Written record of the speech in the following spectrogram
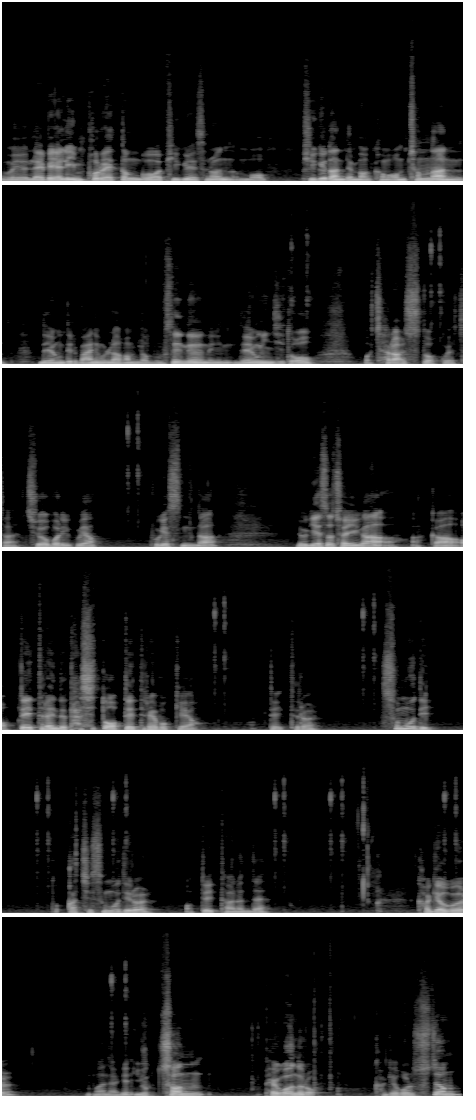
레벨 인포를 했던 거와 비교해서는 뭐 비교도 안 될 만큼 엄청난 내용들이 많이 올라갑니다. 무슨 내용- 내용인지도 뭐 잘알 수도 없고요. 자, 지워버리고요. 보겠습니다. 여기에서 저희가 아까 업데이트를 했는데 다시 또 업데이트를 해볼게요. 업데이트를 스무디 똑같이 스무디를 업데이트 하는데 가격을 만약에 6,100원으로 가격을 수정해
